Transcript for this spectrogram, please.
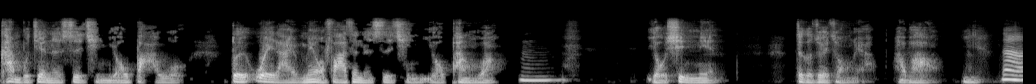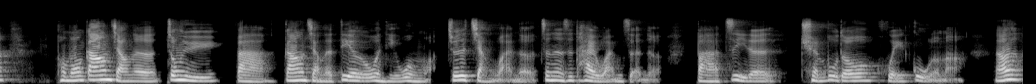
看不见的事情有把握，对未来没有发生的事情有盼望。嗯，有信念，这个最重要，好不好？嗯，那鹏鹏刚刚讲的，终于把刚刚讲的第二个问题问完，就是讲完了，真的是太完整了，把自己的全部都回顾了嘛。然后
